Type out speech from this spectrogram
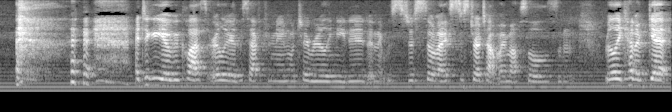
I took a yoga class earlier this afternoon, which I really needed, and it was just so nice to stretch out my muscles and really kind of get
